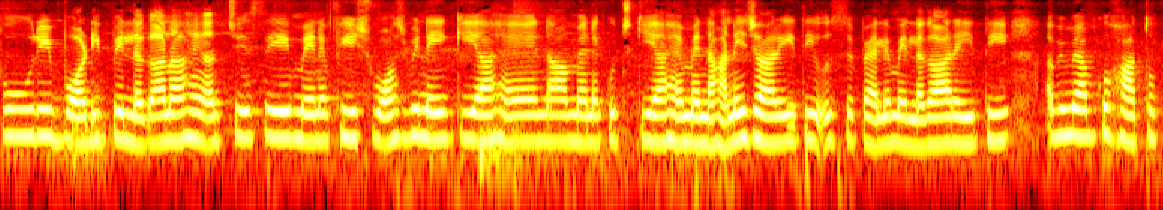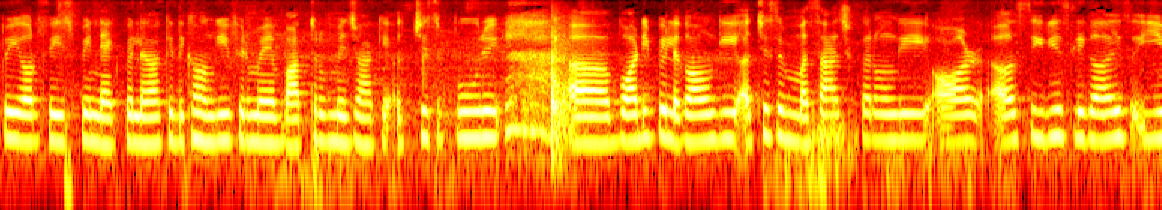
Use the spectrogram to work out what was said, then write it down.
पूरी बॉडी पे लगाना है। अच्छे से मैंने फेस वॉश भी नहीं किया है, ना मैंने कुछ किया है। मैं नहाने जा रही थी, उससे पहले मैं लगा रही थी। अभी मैं आपको हाथों पे और फेस पे नेक पे लगा के दिखाऊँगी। फिर मैं बाथरूम में जाके अच्छे से पूरी बॉडी पे लगाऊँगी, अच्छे से मसाज करूँगी। और सीरियसली गाइस ये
